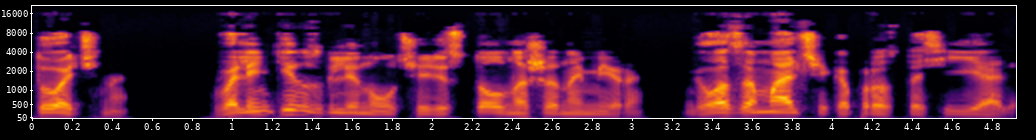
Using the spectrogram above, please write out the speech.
Точно. Валентин взглянул через стол на Шанамира. Глаза мальчика просто сияли.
